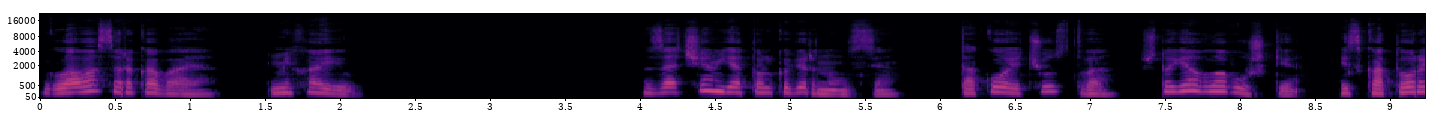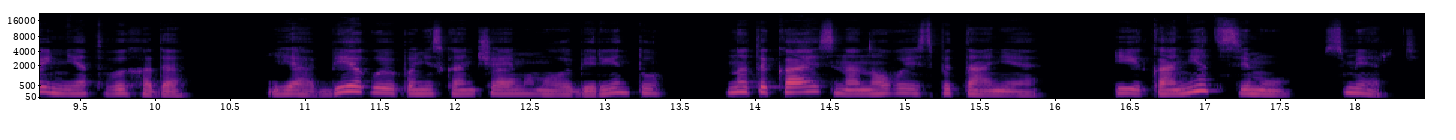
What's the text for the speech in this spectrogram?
Глава сороковая. Михаил. Зачем я только вернулся? Такое чувство, что я в ловушке, из которой нет выхода. Я бегаю по нескончаемому лабиринту, натыкаясь на новые испытания. И конец всему — смерть.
